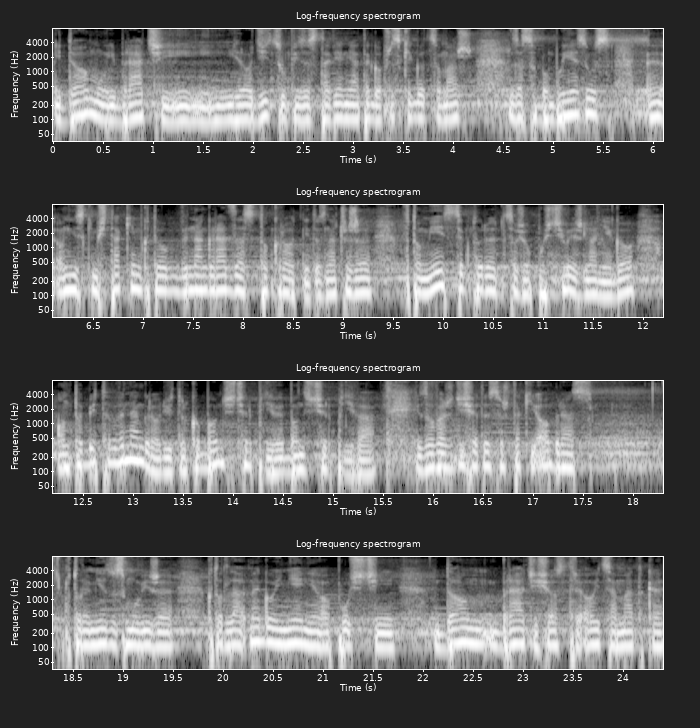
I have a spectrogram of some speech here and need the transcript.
i domu, i braci, i, i rodziców, i zostawienia tego wszystkiego, co masz za sobą. Bo Jezus, e, On jest kimś takim, kto wynagradza stokrotnie. To znaczy, że w to miejsce, które coś opuściłeś dla Niego, On Tobie to wynagrodzi. Tylko bądź cierpliwy, bądź cierpliwa. I zauważ, dzisiaj to jest też taki obraz w którym Jezus mówi, że kto dla mego imienia opuści dom, braci, siostry, ojca, matkę,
